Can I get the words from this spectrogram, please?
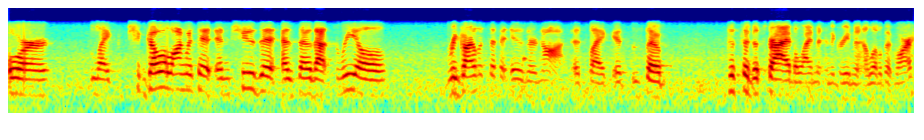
or like go along with it and choose it as though that's real regardless if it is or not. It's like it's so just to describe alignment and agreement a little bit more.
